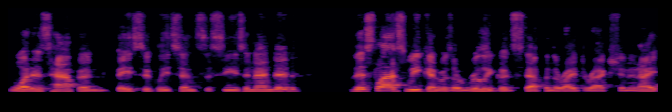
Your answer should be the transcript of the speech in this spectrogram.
what has happened basically since the season ended, this last weekend was a really good step in the right direction. And I,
